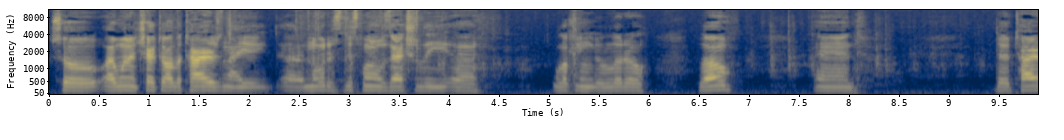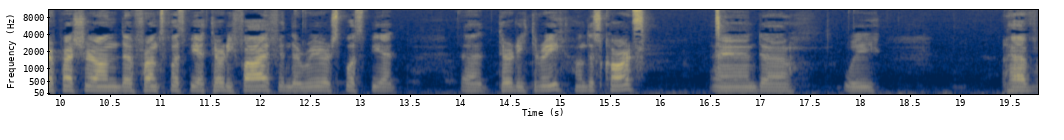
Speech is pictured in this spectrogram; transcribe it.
So I went and checked all the tires and I uh, noticed this one was actually uh, looking a little low and the tire pressure on the front supposed to be at 35 and the rear is supposed to be at uh, 33 on this car. And uh, we have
